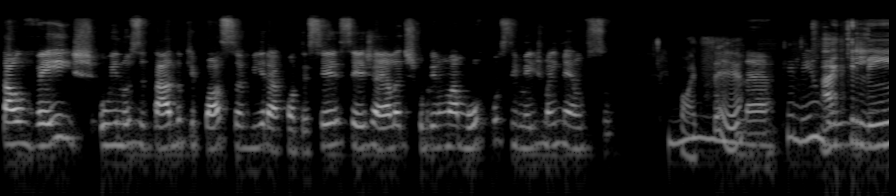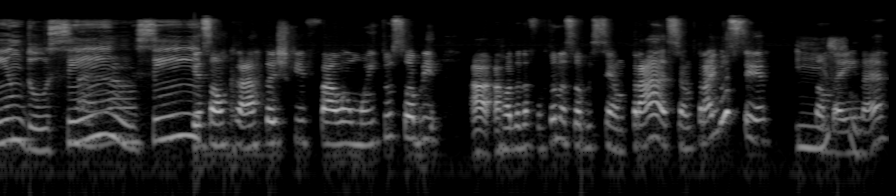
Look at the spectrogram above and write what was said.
talvez o inusitado que possa vir a acontecer seja ela descobrir um amor por si mesma imenso. Pode ser. Né? Que lindo. Ai, que lindo. Sim, É. sim. Porque são cartas que falam muito sobre a, a roda da fortuna, sobre centrar, centrar em você Isso. também, né?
